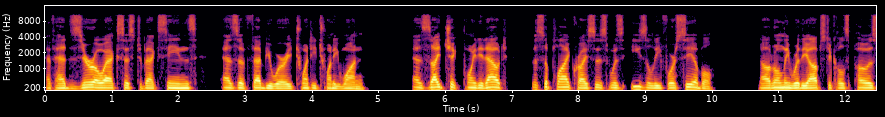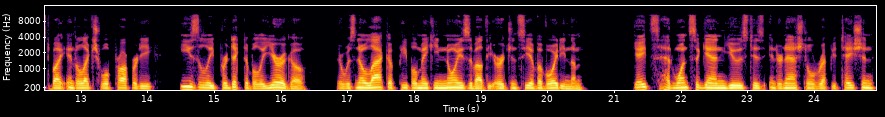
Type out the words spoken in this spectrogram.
have had zero access to vaccines as of February 2021. As Zaitchik pointed out, the supply crisis was easily foreseeable. Not only were the obstacles posed by intellectual property easily predictable a year ago, there was no lack of people making noise about the urgency of avoiding them. Gates had once again used his international reputation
